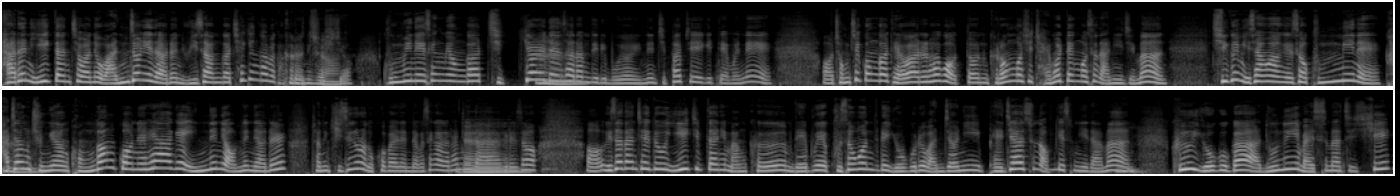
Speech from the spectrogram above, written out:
다른 이익단체와는 완전히 다른 위상과 책임감을 갖고 그렇죠. 있는 것이죠. 국민의 생명과 직결된 음. 사람들이 모여 있는 집합제이기 때문에 어, 정치권과 대화를 하고 어떤 그런 것이 잘못된 것은 아니지만 지금 이 상황에서 국민의 가장 음. 중요한 건강권을 해악에 있느냐 없느냐를 저는 기준으로 놓고 봐야 된다고 생각을 합니다. 네. 그래서 어, 의사단체도 이익 집단인 만큼 내부의 구성원들의 요구를 완전히 배제할 수는 없겠습니다만 음. 그 요구가 누누이 말씀하듯이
